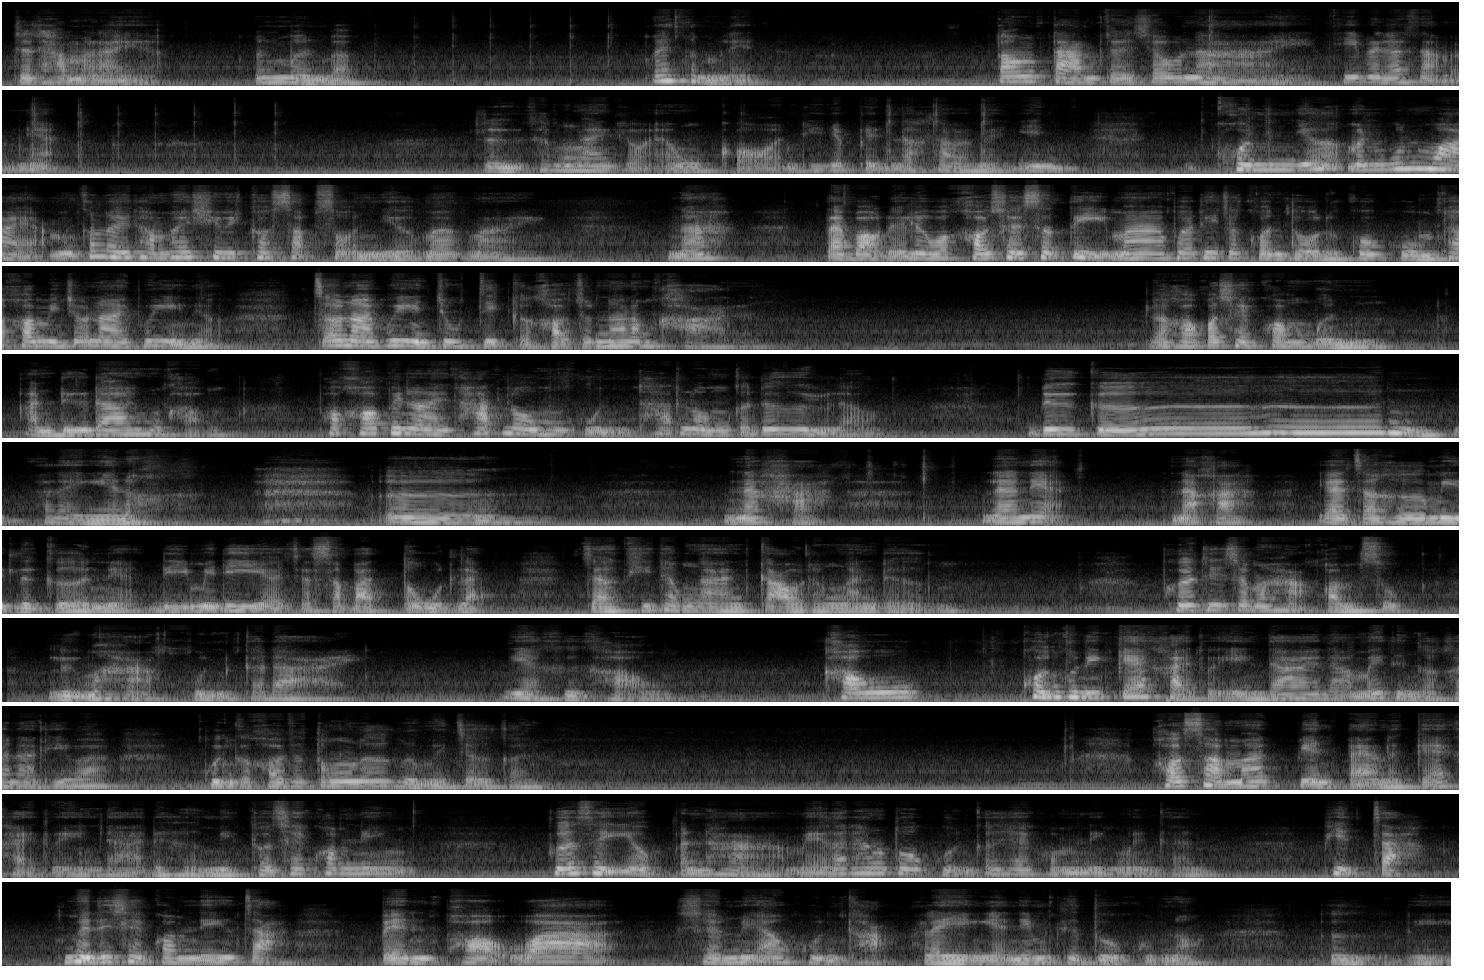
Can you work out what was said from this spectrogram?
จะทำอะไรอะ มันเหมือนแบบ ไม่สำเร็จ ต้องตามใจเจ้านายที่เป็นลักษณะแบบเนี้ยหรือทำงานเกี่ยวกับองค์กรที่จะเป็นลักษณะแบบนี้ยิน คนมันเยอะมันวุ่นวายอะมันก็เลยทำให้ชีวิตเขาสับสนเยอะมากมายนะ แต่บอกได้เลยว่าเขาใช้สติมากเพื่อที่จะคอนโทรลหรือควบคุม ถ้าเขามีเจ้านายผู้หญิงเนี่ย เจ้านายผู้หญิงจุกจิกกับเขาจนน่ารำคาญ แล้วเขาก็ใช้ความมึนอันดื้อด้านของเขา เพราะเขาเป็นอะไรธาตุลมคุณธาตุลมก็ดื้ออยู่แล้ว ดื้อเกิน อะไรเงี้ยเนาะ เออ นะคะ และเนี่ยนะคะ อยากจะเฮอร์มิดหรือเกินเนี่ย ดีไม่ดีอยากจะสะบัดตูดแหละ จากที่ทำงานเก่าทำงานเดิม เพื่อที่จะมาหาความสุขหรือมาหาคุณก็ได้ เนี่ยคือเขา เขาคนคนนี้แก้ไขตัวเองได้นะ ไม่ถึงกับขนาดที่ว่า คุณกับเขาจะต้องเลิกหรือไม่เจอกัน เขาสามารถเปลี่ยนแปลงและแก้ไขตัวเองได้เดอะเฮอร์มิตเขาใช้ความนิ่ง เพื่อสยบปัญหา แม้กระทั่งตัวคุณก็ใช้ความนิ่งเหมือนกัน ผิดจ้ะ ไม่ได้ใช้ความนิ่งจ้ะเป็นเพราะว่าฉันไม่เอาคุณค่ะ อะไรอย่างเงี้ยนี่มันคือตัวคุณเนาะเออนี่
